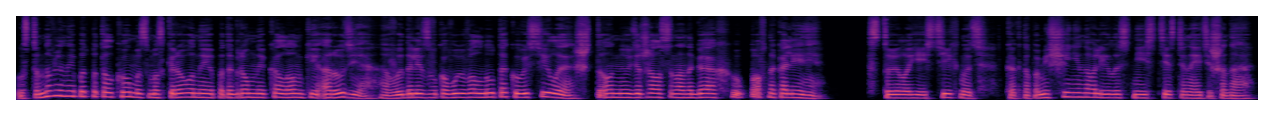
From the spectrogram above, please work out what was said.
Установленные под потолком и замаскированные под огромные колонки орудия выдали звуковую волну такой силы, что он не удержался на ногах, упав на колени. Стоило ей стихнуть, как на помещение навалилась неестественная тишина.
